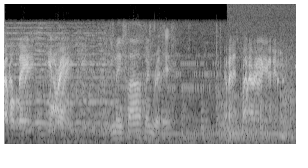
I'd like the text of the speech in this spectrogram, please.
Rebel base in range. You may fire when ready. Commence primary ignition.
